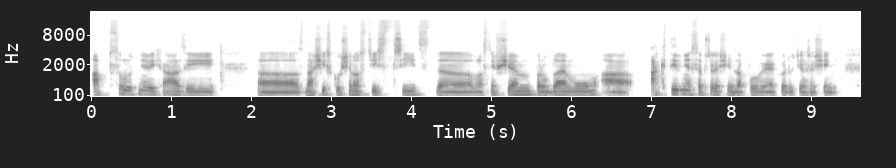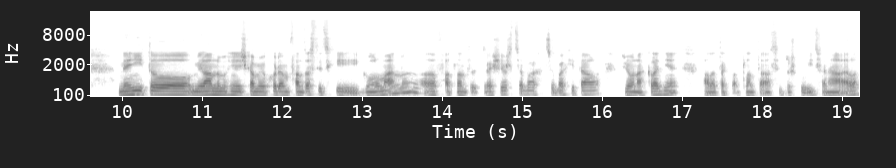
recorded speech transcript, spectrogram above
absolutně vychází uh, z našich zkušeností stříc uh, vlastně všem problémům a aktivně se především zapojuje jako do těch řešení. Není to Milan Hnědička mimochodem fantastický golman, v Atlanta Thrashers třeba, třeba chytal, že ho nakladně, ale tak v Atlanta asi trošku víc v NHL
